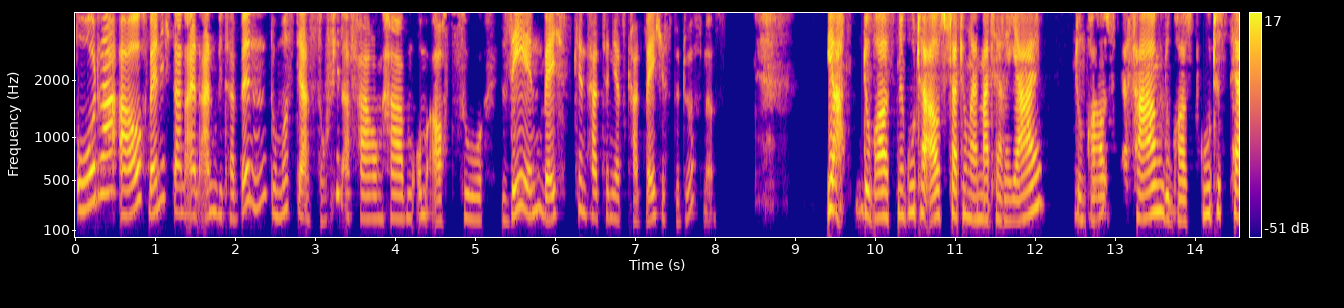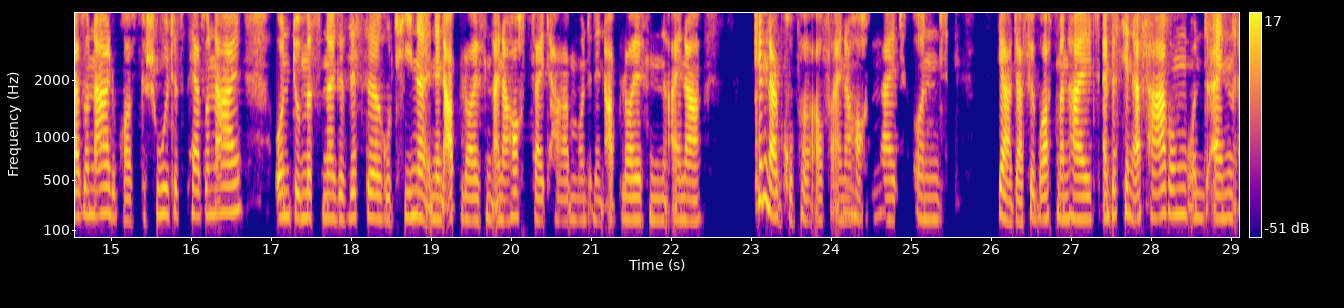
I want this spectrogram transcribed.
oder auch, wenn ich dann ein Anbieter bin, du musst ja so viel Erfahrung haben, um auch zu sehen, welches Kind hat denn jetzt gerade welches Bedürfnis. Ja, du brauchst eine gute Ausstattung an Material. Du mhm. brauchst Erfahrung, du brauchst gutes Personal, du brauchst geschultes Personal und du musst eine gewisse Routine in den Abläufen einer Hochzeit haben und in den Abläufen einer Kindergruppe auf einer mhm. Hochzeit. Und ja, dafür braucht man halt ein bisschen Erfahrung und ein,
